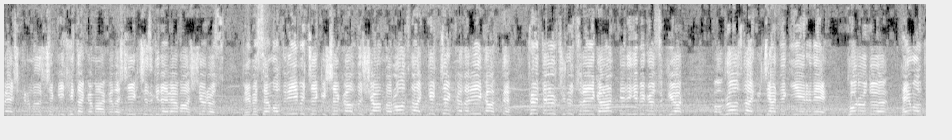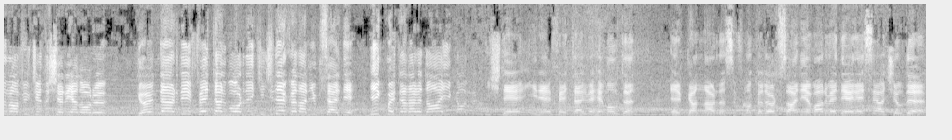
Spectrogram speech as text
5 kırmızı ışık. iki takım arkadaşı ilk çizgide ve başlıyoruz. Lewis Hamilton iyi bir çekişe kaldı. Şu anda Rosberg geçecek kadar iyi kalktı. Vettel 3. sırayı garantiledi gibi gözüküyor. Rosberg içerideki yerini korudu. Hamilton hafifçe dışarıya doğru gönderdi. Vettel bu arada ikinciliğe kadar yükseldi. İlk metrelerde daha iyi kalktı. İşte yine Vettel ve Hamilton. Ekranlarda 0.4 saniye var ve DRS açıldı.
